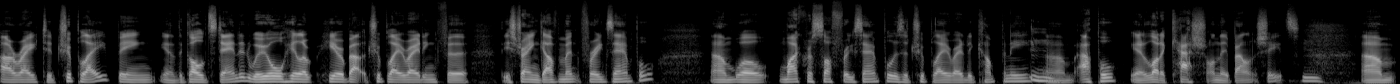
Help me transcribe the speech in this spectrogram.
are rated AAA, being you know the gold standard. We all hear hear about the AAA rating for the Australian government, for example. Um, well, Microsoft, for example, is a AAA rated company. Mm. Um, Apple, you know, a lot of cash on their balance sheets. Mm. Um,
